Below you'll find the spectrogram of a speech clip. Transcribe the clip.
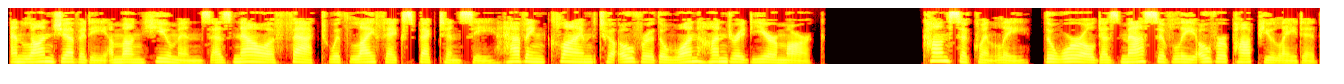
and longevity among humans is now a fact with life expectancy having climbed to over the 100-year mark. Consequently, the world is massively overpopulated.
